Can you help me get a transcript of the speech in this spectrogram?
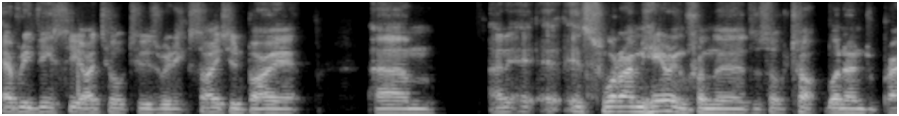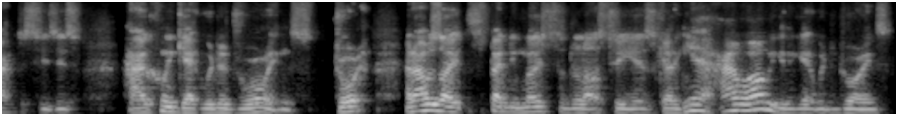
every VC I talk to is really excited by it. Um, and it, it- it's what I'm hearing from the, the sort of top 100 practices is how can we get rid of drawings? Draw, and I was like spending most of the last two years going, yeah, how are we going to get rid of drawings?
